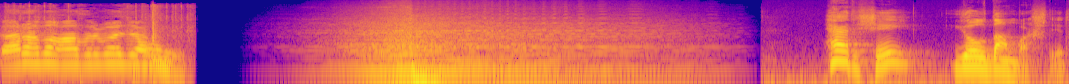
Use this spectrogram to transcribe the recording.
Qarabağ Azərbaycandır. Hər şey yoldan başlayır.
